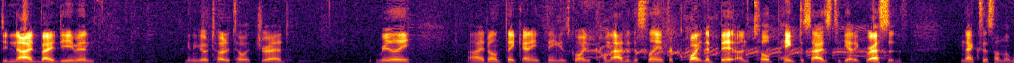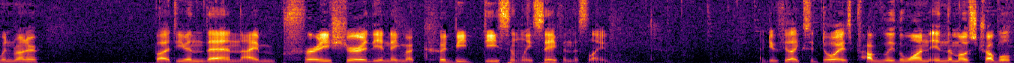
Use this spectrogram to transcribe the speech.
denied by Demon. I'm gonna go toe to toe with Dread. Really, I don't think anything is going to come out of this lane for quite a bit until Pink decides to get aggressive. Nexus on the Windrunner. But even then, I'm pretty sure the Enigma could be decently safe in this lane. I do feel like Sudoi is probably the one in the most trouble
